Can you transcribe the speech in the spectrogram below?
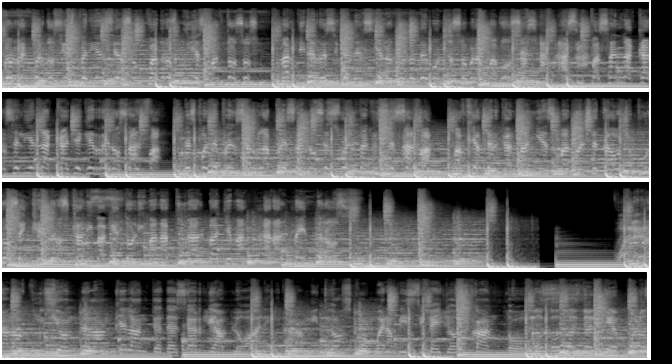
Los recuerdos y experiencias son cuadros muy espantosos. Mártires reciben el cielo, los demonios sobran babosos. Así pasa en la cárcel y en la calle, guerreros alfa. Después de prensar la presa, no se suelta ni se salva. Mafia terca, Mañez, Manuel Z8, Gueto, Lima Natural, Valle, Manjar, Almendros. ¿Cuál era la función del ángel antes de ser diablo? Alegrar a mi Dios con buena vista y bellos cantos. No todo es del tiempo, los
